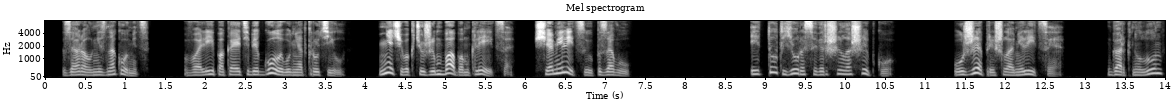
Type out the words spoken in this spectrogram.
— заорал незнакомец. «Вали, пока я тебе голову не открутил. Нечего к чужим бабам клеиться. Ща милицию позову». И тут Юра совершил ошибку. «Уже пришла милиция», — гаркнул он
